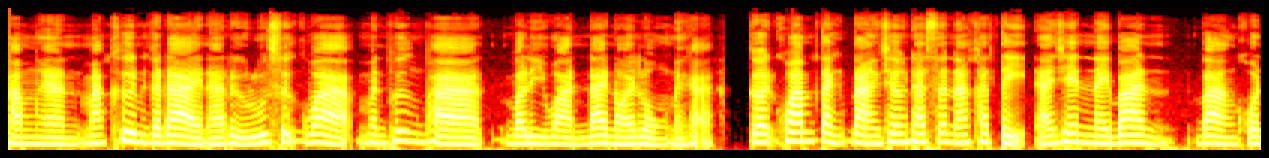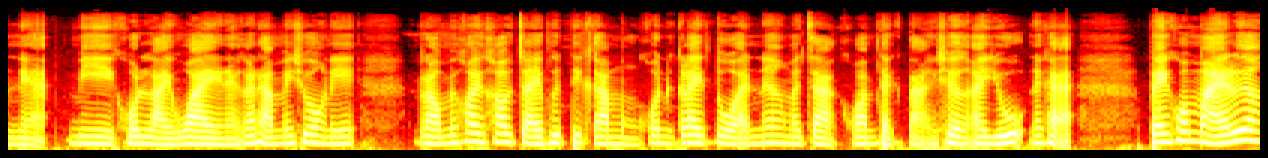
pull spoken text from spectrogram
ทำงานมากขึ้นก็ได้นะ หรือรู้สึกว่ามันพึ่งพาบริวารได้น้อยลงนะคะ เกิดความแตกต่างเชิงทัศนคตินะเช่นในบ้านบางคนเนี่ย มีคนหลายวัยนะก็ทำให้ช่วงนี้ เราไม่ค่อยเข้าใจพฤติกรรมของคนใกล้ตัวอันเนื่องมาจากความแตกต่างเชิงอายุนะคะเป็นความหมายเรื่อง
